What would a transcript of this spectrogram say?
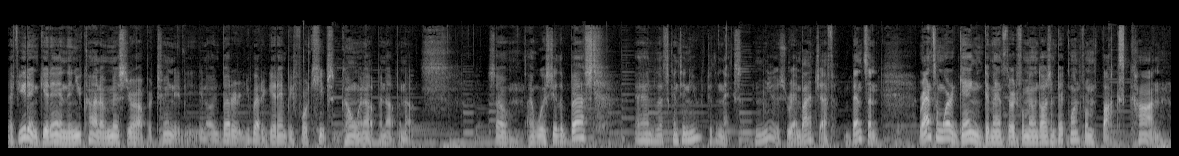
if you didn't get in, then you kind of missed your opportunity. You know, you better you better get in before it keeps going up and up and up. So I wish you the best, and let's continue to the next news written by Jeff Benson. Ransomware gang demands $34 million in Bitcoin from Foxconn.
